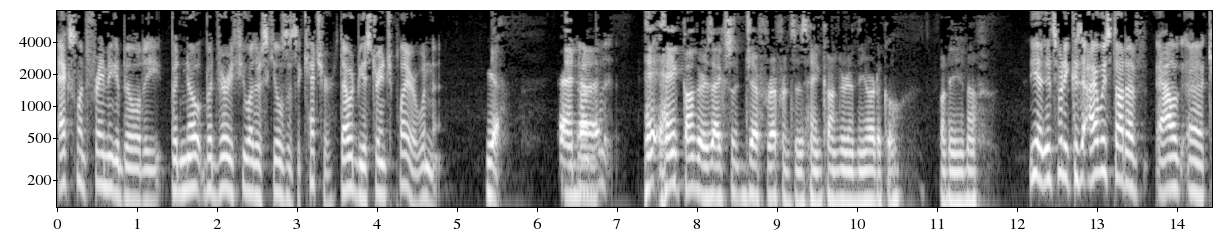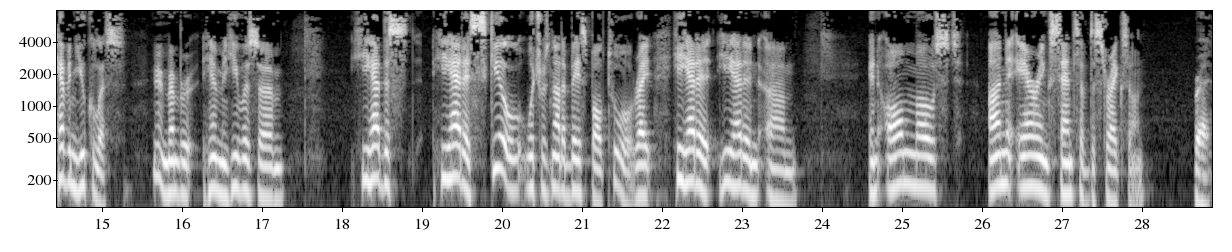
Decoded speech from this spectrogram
excellent framing ability, but no, but very few other skills as a catcher. That would be a strange player, wouldn't it? Yeah. And uh, Hank Conger is actually Jeff references Hank Conger in the article. Funny enough. Yeah, it's funny because I always thought of Al, uh, Kevin Youkilis. You remember him? He was um, he had this he had a skill which was not a baseball tool, right? He had a he had an um, an almost unerring sense of the strike zone, Right.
